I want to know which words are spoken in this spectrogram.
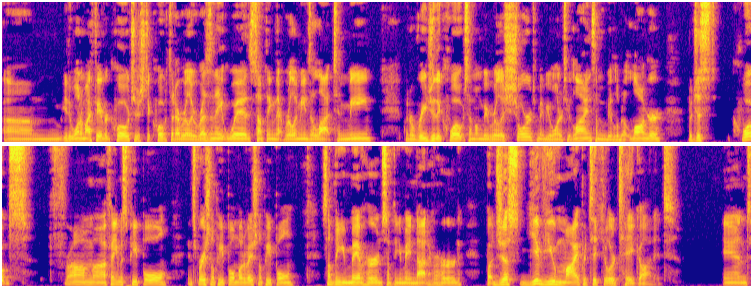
um, either one of my favorite quotes or just a quote that I really resonate with, something that really means a lot to me. I'm going to read you the quote. Some will be really short, maybe one or two lines, some will be a little bit longer, but just quotes from uh, famous people, inspirational people, motivational people, something you may have heard, something you may not have heard, but just give you my particular take on it. And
